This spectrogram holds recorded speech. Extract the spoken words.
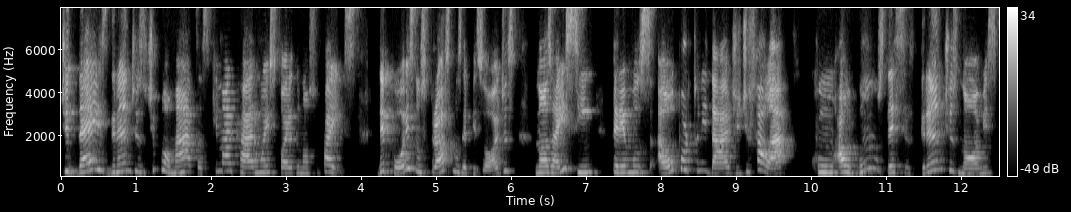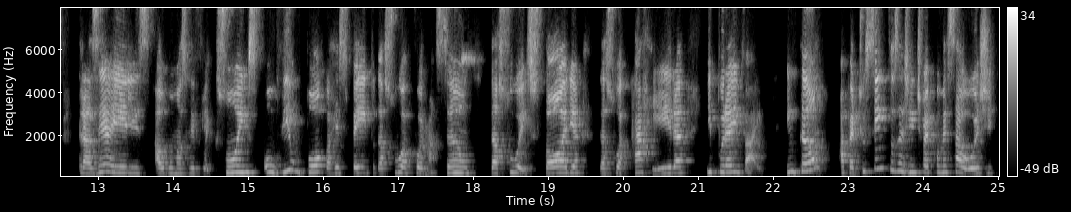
de 10 grandes diplomatas que marcaram a história do nosso país. Depois, nos próximos episódios, nós aí sim teremos a oportunidade de falar com alguns desses grandes nomes, trazer a eles algumas reflexões, ouvir um pouco a respeito da sua formação, da sua história, da sua carreira e por aí vai. Então, aperte os cintos, a gente vai começar hoje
